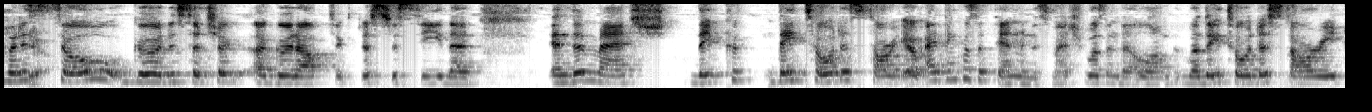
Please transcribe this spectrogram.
but it's Yeah. so good. It's such a, a good optic just to see that. In the match, they could they told a story. oh, I think it was a ten minutes match. It wasn't that long, but they told a story.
